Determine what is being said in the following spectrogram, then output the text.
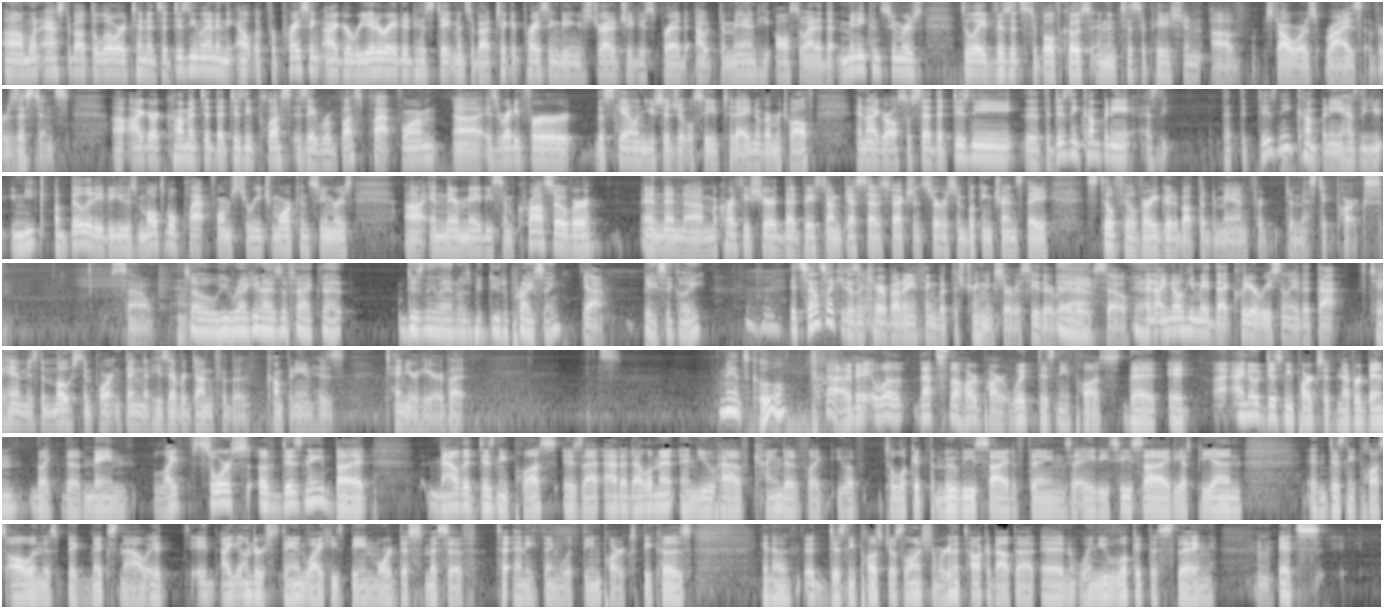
Um, when asked about the lower attendance at Disneyland and the outlook for pricing, Iger reiterated his statements about ticket pricing being a strategy to spread out demand. He also added that many consumers delayed visits to both coasts in anticipation of Star Wars Rise of the Resistance. Uh, Iger commented that Disney Plus is a robust platform, uh, is ready for the scale and usage that we'll see today, November 12th. And Iger also said that Disney, that the Disney company, as the that the Disney company has the u- unique ability to use multiple platforms to reach more consumers, uh, and there may be some crossover. And then uh, McCarthy shared that based on guest satisfaction, service, and booking trends, they still feel very good about the demand for domestic parks. So, so he recognized the fact that Disneyland was due to pricing, yeah. basically. It sounds like he doesn't Yeah. care about anything but the streaming service either, really. Yeah. So, Yeah. and I know he made that clear recently that that to him is the most important thing that he's ever done for the company in his tenure here. But it's, I mean, it's cool. Yeah, I mean, well, that's the hard part with Disney Plus. That it, I know Disney parks have never been like the main life source of Disney, but now that Disney Plus is that added element, and you have kind of like you have to look at the movie side of things, the ABC side, ESPN, and Disney Plus all in this big mix now. It, it, I understand why he's being more dismissive to anything with theme parks because you know uh, disney plus just launched and we're going to talk about that and when you look at this thing it's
